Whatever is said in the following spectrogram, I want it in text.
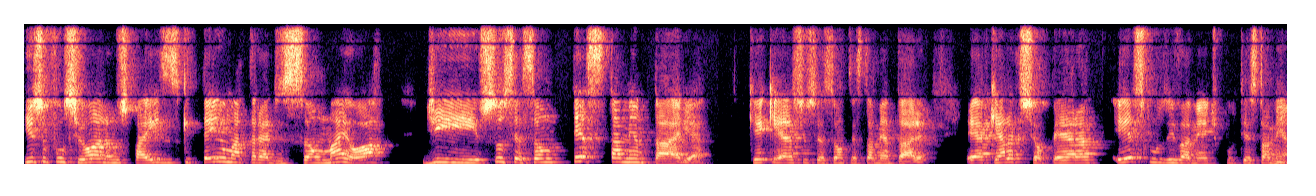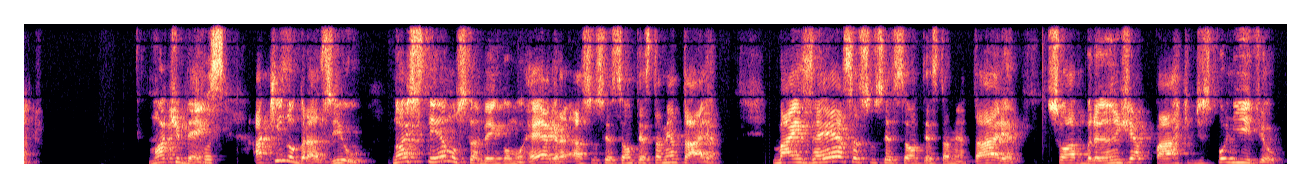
Isso funciona nos países que têm uma tradição maior de sucessão testamentária. O que é a sucessão testamentária? É aquela que se opera exclusivamente por testamento. Note bem, aqui no Brasil, nós temos também como regra a sucessão testamentária. mas essa sucessão testamentária só abrange a parte disponível,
